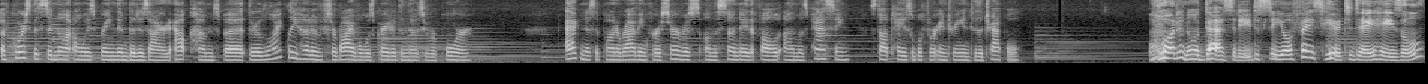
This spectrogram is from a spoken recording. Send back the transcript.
Of course, this did not always bring them the desired outcomes, but their likelihood of survival was greater than those who were poor. Agnes, upon arriving for a service on the Sunday that followed Alma's passing, stopped Hazel before entering into the chapel. What an audacity to see your face here today, Hazel!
